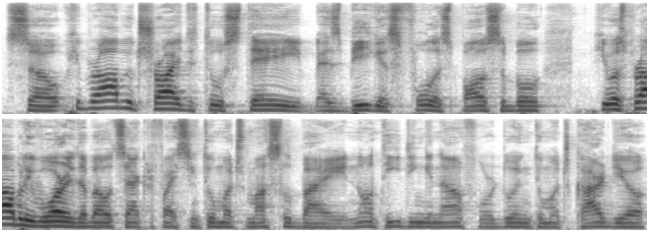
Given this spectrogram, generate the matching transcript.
So he probably tried to stay as big as full as possible. He was probably worried about sacrificing too much muscle by not eating enough or doing too much cardio,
